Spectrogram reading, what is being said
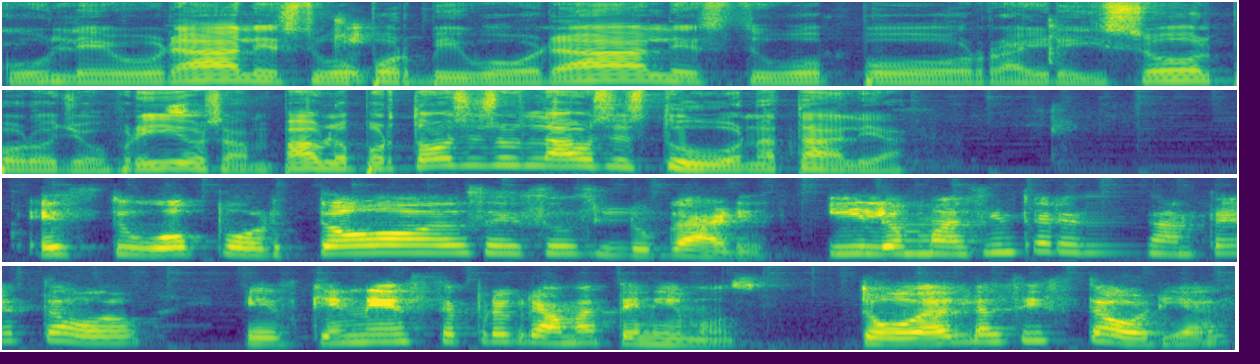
Culebral, estuvo por Viboral, estuvo por Aire y Sol, por Hoyo Frío, San Pablo, por todos esos lados estuvo Natalia. estuvo por todos esos lugares. Y lo más interesante de todo es que en este programa tenemos todas las historias,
